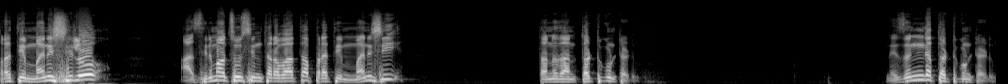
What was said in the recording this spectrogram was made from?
ప్రతి మనిషిలో ఆ సినిమా చూసిన తర్వాత ప్రతి మనిషి తను దాన్ని తట్టుకుంటాడు. నిజంగా తట్టుకుంటాడు.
